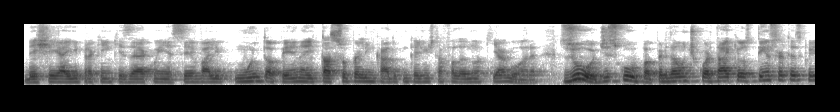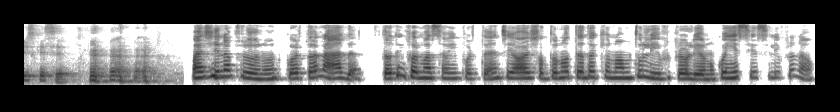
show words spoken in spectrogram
deixei aí para quem quiser conhecer, vale muito a pena e está super linkado com o que a gente está falando aqui agora. Zu, desculpa, perdão te cortar, que eu tenho certeza que eu ia esquecer. Imagina, Bruno, cortou nada. Toda informação é importante. Eu só estou notando aqui o nome do livro para eu ler. Eu não conhecia esse livro, não.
